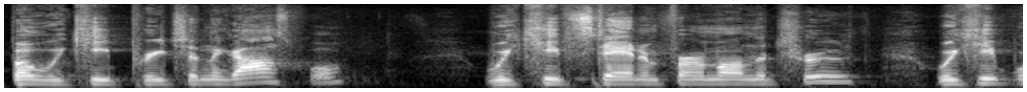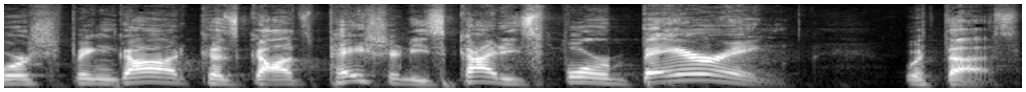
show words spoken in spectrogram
but we keep preaching the gospel. We keep standing firm on the truth. We keep worshiping God because God's patient. He's kind. He's forbearing with us.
